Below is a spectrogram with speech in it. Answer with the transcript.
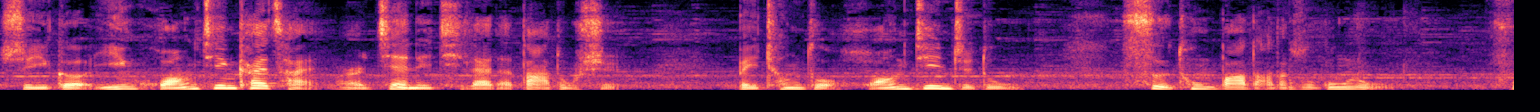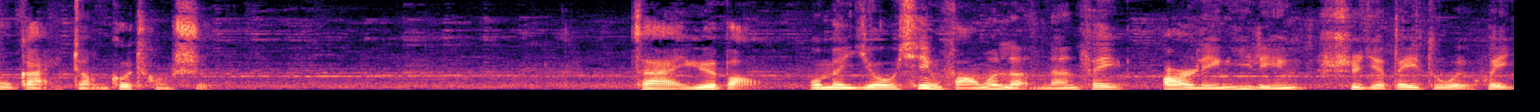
是一个因黄金开采而建立起来的大都市，被称作“黄金之都”。四通八达的高速公路覆盖整个城市。在约堡，我们有幸访问了南非2010世界杯组委会，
